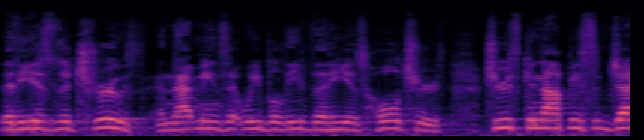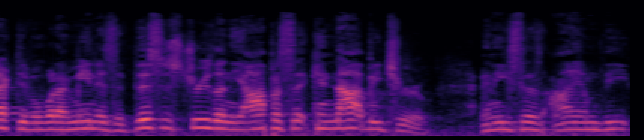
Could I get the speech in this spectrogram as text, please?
That he is the truth, and that means that we believe that he is whole truth. Truth cannot be subjective, and what I mean is if this is true, then the opposite cannot be true. And he says, I am the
